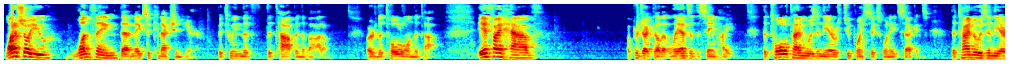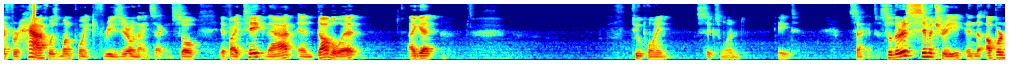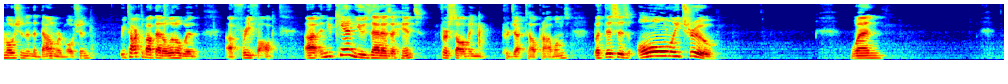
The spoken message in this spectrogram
want to show you one thing that makes a connection here between the, the top and the bottom, or the total and the top. If I have a projectile that lands at the same height, the total time it was in the air was 2.618 seconds. The time it was in the air for half was 1.309 seconds. So if I take that and double it, I get 2.618 seconds. So there is symmetry in the upward motion and the downward motion. We talked about that a little with uh, free fall. Uh, and you can use that as a hint for solving projectile problems, but this is only true when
